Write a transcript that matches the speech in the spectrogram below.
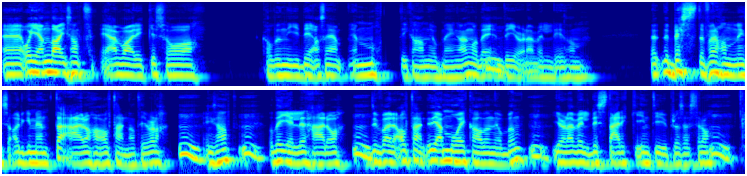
Eh, og igjen, da, ikke sant. Jeg var ikke så Kall det needy. Altså, jeg, jeg måtte ikke ha en jobb med en gang, og det, Mm. det gjør deg veldig sånn det, beste forhandlingsargumentet er å ha alternativer, da. Mm. Ikke sant? Mm. Og det gjelder her òg. Mm. Jeg må ikke ha den jobben. Mm. Gjør deg veldig sterk i intervjuprosesser òg. Mm.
